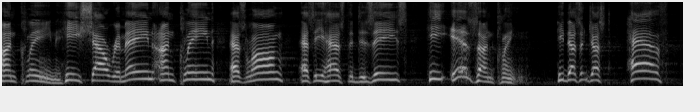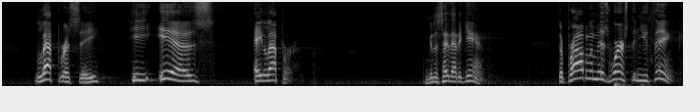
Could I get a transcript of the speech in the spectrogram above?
unclean. He shall remain unclean as long as he has the disease. He is unclean. He doesn't just have leprosy, he is a leper. I'm going to say that again. The problem is worse than you think.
